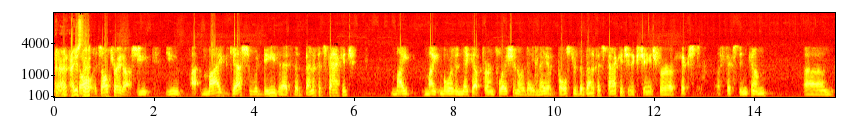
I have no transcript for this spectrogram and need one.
I, You know, I, I it's just all, it's all trade offs. You you uh, my guess would be that the benefits package might might more than make up for inflation, or they may have bolstered the benefits package in exchange for a fixed a fixed income um,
